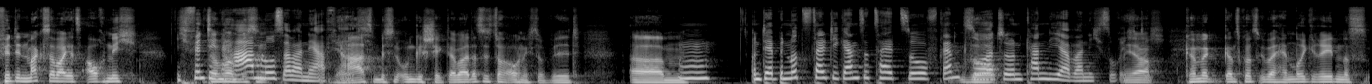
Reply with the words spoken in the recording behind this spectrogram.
find den Max aber jetzt auch nicht, Ich finde den ein bisschen- harmlos, aber nervig. ja, ist ein bisschen ungeschickt, aber das ist doch auch nicht so wild. Ähm, Und der benutzt halt die ganze Zeit so Fremdworte und kann die aber nicht so richtig. ja, können wir ganz kurz über Hendrik reden? Das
